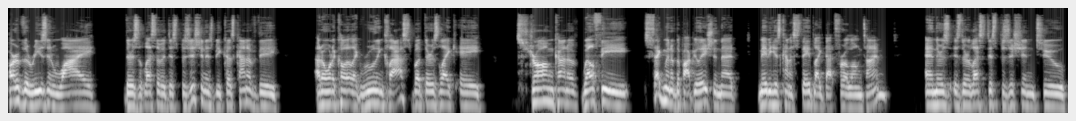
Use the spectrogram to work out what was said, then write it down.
part of the reason why there's less of a disposition is because kind of the, I don't want to call it like ruling class, but there's like a strong kind of wealthy segment of the population that maybe has kind of stayed like that for a long time. And there's, is there less disposition to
